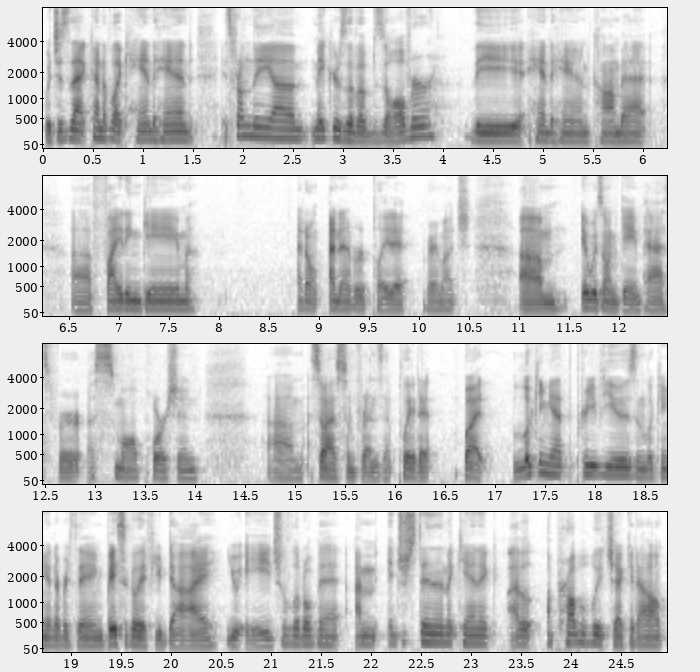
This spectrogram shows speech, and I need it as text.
which is that kind of like hand to hand. It's from the um, makers of Absolver, the hand-to-hand combat uh, fighting game. I don't. I never played it very much. Um, it was on Game Pass for a small portion, um, so I have some friends that played it. But looking at the previews and looking at everything, basically, if you die, you age a little bit. I'm interested in the mechanic. I'll, I'll probably check it out.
